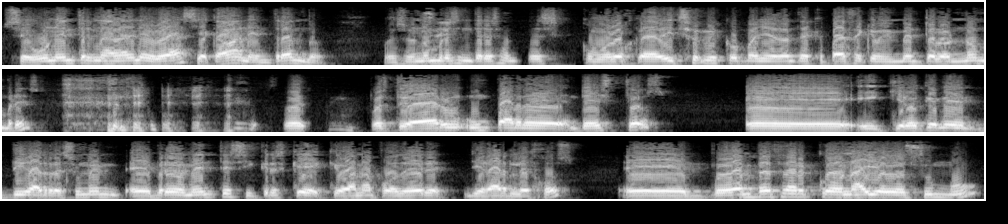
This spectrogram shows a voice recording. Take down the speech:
según entrena la NBA, si acaban entrando. Pues son nombres interesantes como los que ha dicho mis compañeros antes, que parece que me invento los nombres. pues, pues te voy a dar un, un par de, de estos eh, y quiero que me digas, resumen eh, brevemente, si crees que, que, van a poder llegar lejos. Eh, voy a empezar con Ayo Dosumu,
